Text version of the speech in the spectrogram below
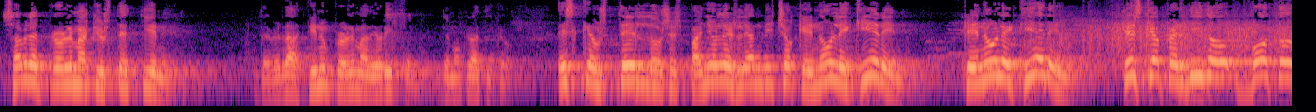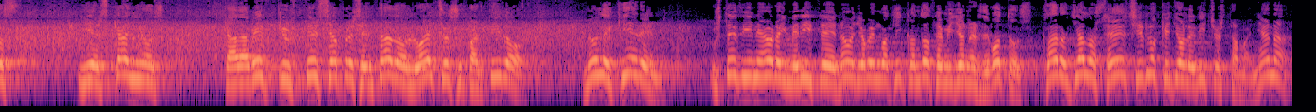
¿sabe el problema que usted tiene? De verdad, tiene un problema de origen democrático. Es que a usted los españoles le han dicho que no le quieren, que no le quieren, que es que ha perdido votos y escaños cada vez que usted se ha presentado, lo ha hecho su partido. No le quieren. Usted viene ahora y me dice, no, yo vengo aquí con 12 millones de votos. Claro, ya lo sé, si es lo que yo le he dicho esta mañana.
